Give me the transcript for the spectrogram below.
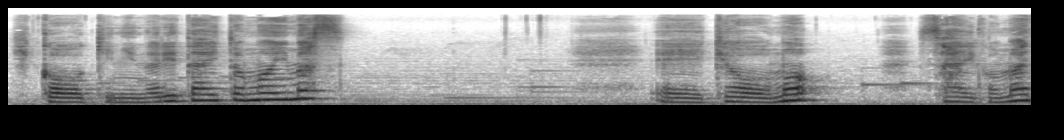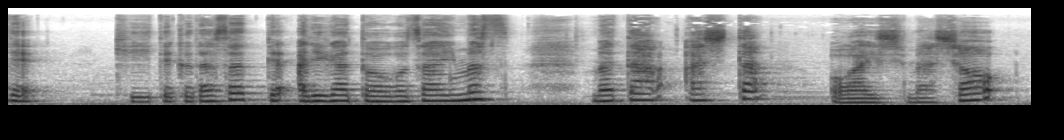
飛行機に乗りたいと思います。えー、今日も最後まで聞いてくださってありがとうございます。また明日お会いしましょう。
